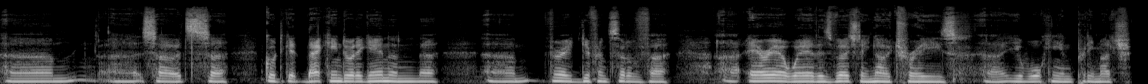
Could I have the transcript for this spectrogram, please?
um, so it's good to get back into it again and um, very different sort of uh, area where there's virtually no trees. Uh, you're walking in pretty much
